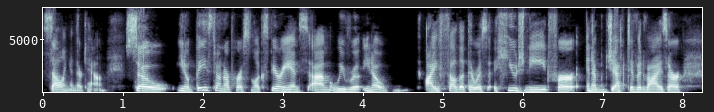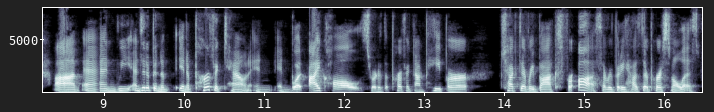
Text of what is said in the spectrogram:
selling in their town. So you know based on our personal experience um, we re- you know i felt that there was a huge need for an objective advisor um, and we ended up in a, in a perfect town in, in what i call sort of the perfect on paper checked every box for us. Everybody has their personal list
